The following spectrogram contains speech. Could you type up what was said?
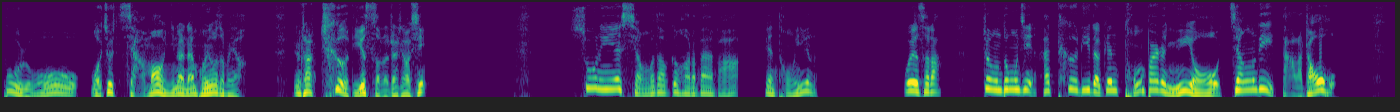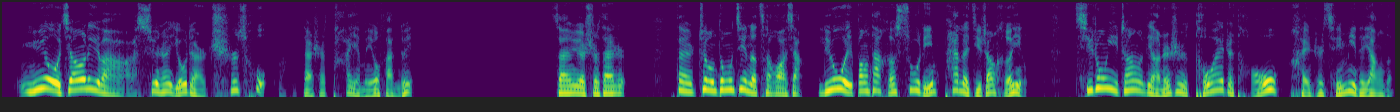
不如我就假冒你那男朋友，怎么样？让他彻底死了这条心。”苏林也想不到更好的办法，便同意了。为此呢，郑东进还特地的跟同班的女友姜丽打了招呼。女友姜丽吧，虽然有点吃醋，但是她也没有反对。三月十三日，在郑东进的策划下，刘伟帮他和苏林拍了几张合影，其中一张两人是头挨着头，很是亲密的样子。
